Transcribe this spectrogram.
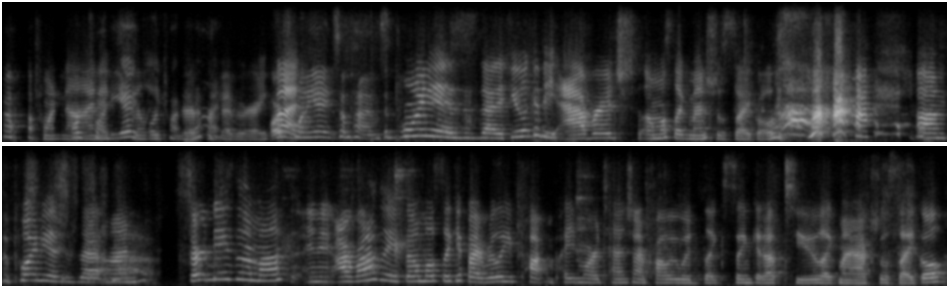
29 Or 28 or really for 29. February. or but 28 sometimes. the point is, is that if you look at the average, almost like menstrual cycle, um, the point is, is that on certain days of the month, and it, ironically, it's almost like if I really pa- paid more attention, I probably would like sync it up to like my actual cycle.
